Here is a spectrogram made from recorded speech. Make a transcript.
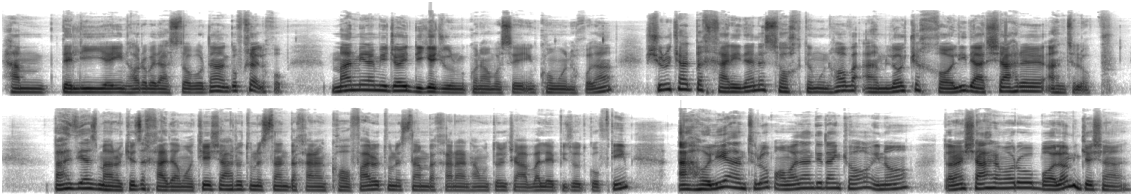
همدلی اینها رو به دست آوردن گفت خیلی خوب من میرم یه جای دیگه جور می‌کنم واسه این کمون خودم. شروع کرد به خریدن ساختمون ها و املاک خالی در شهر انتلوپ. بعضی از مراکز خدماتی شهر رو تونستن بخرن کافر رو تونستن بخرن همونطوری که اول اپیزود گفتیم. اهالی انتلوپ آمدن دیدن که آقا اینا دارن شهر ما رو بالا می‌کشن.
